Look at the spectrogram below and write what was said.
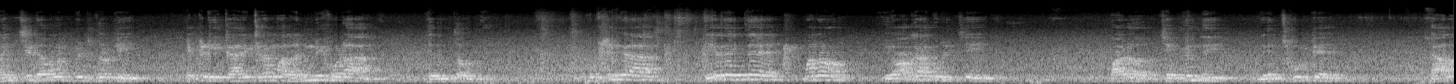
మంచి డెవలప్మెంట్ తోటి ఇక్కడ ఈ కార్యక్రమాలన్నీ కూడా జరుగుతూ ఉన్నాయి. ముఖ్యంగా ఏదైతే మనం యోగా గురించి వాడు చెప్పింది నేర్చుకుంటే చాలా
